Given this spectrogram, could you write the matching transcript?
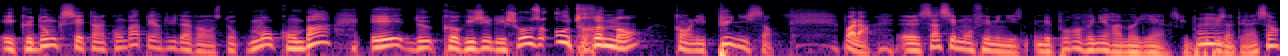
Et que donc c'est un combat perdu d'avance. Donc mon combat est de corriger les choses autrement qu'en les punissant. Voilà, euh, ça c'est mon féminisme. Mais pour en venir à Molière, ce qui est beaucoup Mm. plus intéressant,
